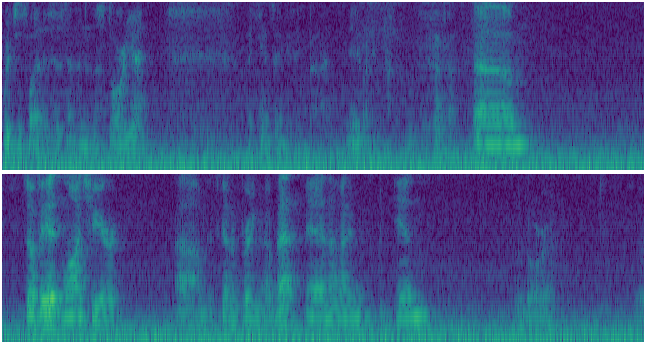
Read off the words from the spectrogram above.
Which is why this isn't in the store yet. I can't say anything about it. Anyway. Um, so if I hit launch here, um, it's gonna bring up that, and I'm in Fedora. So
